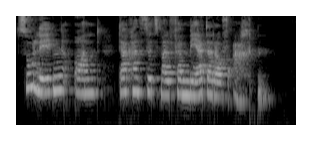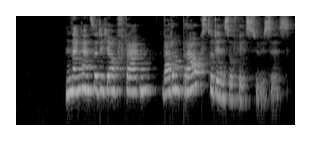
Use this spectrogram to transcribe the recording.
zulegen und da kannst du jetzt mal vermehrt darauf achten. Und dann kannst du dich auch fragen, warum brauchst du denn so viel Süßes?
